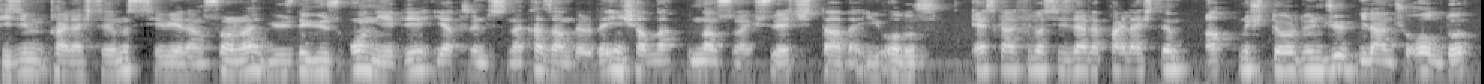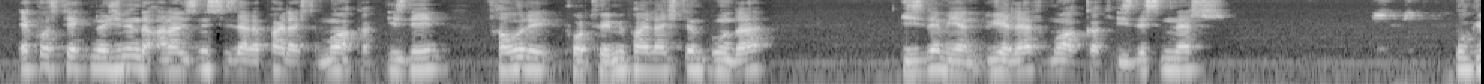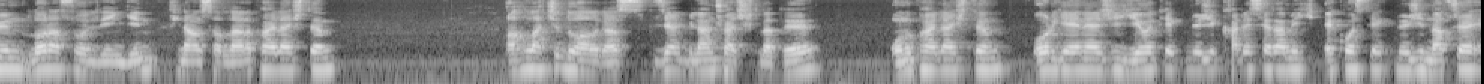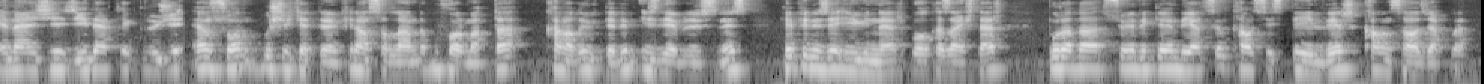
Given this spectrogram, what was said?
bizim paylaştığımız seviyeden sonra %117 yatırımcısına kazandırdı. İnşallah bundan sonraki süreç daha da iyi olur. Eskal Filo sizlerle paylaştığım 64. bilanço oldu. Ekos Teknoloji'nin de analizini sizlerle paylaştım. Muhakkak izleyin. Favori portföyümü paylaştım. Bunu da izlemeyen üyeler muhakkak izlesinler. Bugün Loras Holding'in finansallarını paylaştım. Ahlatçı Doğalgaz güzel bilanço açıkladı. Onu paylaştım. Orge Enerji, Geoteknoloji, Kale Seramik, Ekos Teknoloji, Natural Enerji, Zider Teknoloji en son bu şirketlerin finansallarını da bu formatta kanala yükledim. İzleyebilirsiniz. Hepinize iyi günler, bol kazançlar. Burada söylediklerim de yatırım tavsiyesi değildir. Kalın sağlıcakla.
